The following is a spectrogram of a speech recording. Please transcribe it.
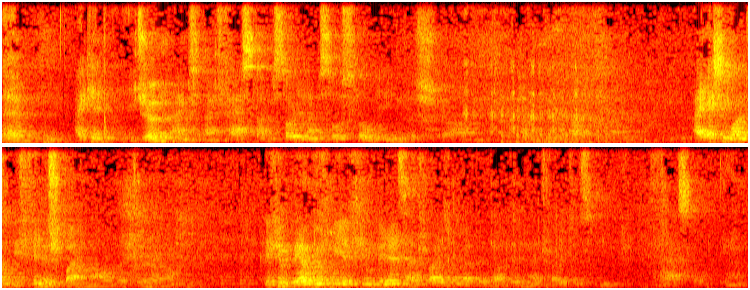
Um, I can, in German, I'm, I'm faster. I'm sorry that I'm so slow in English. Um, I actually wanted to be finished by now, but uh, if you bear with me a few minutes, I try to wrap it up and I try to speak faster. Damn.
